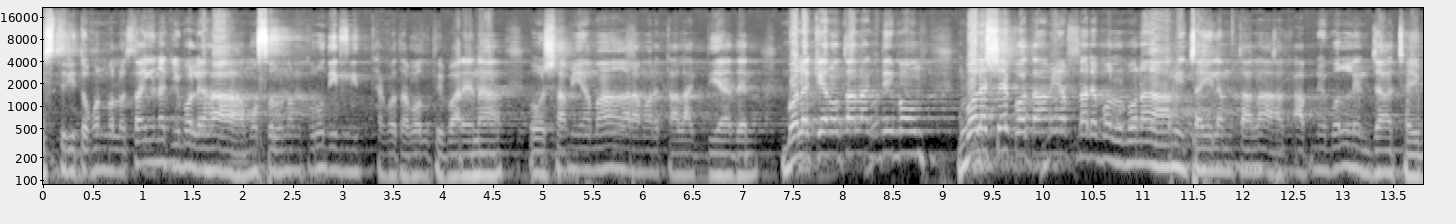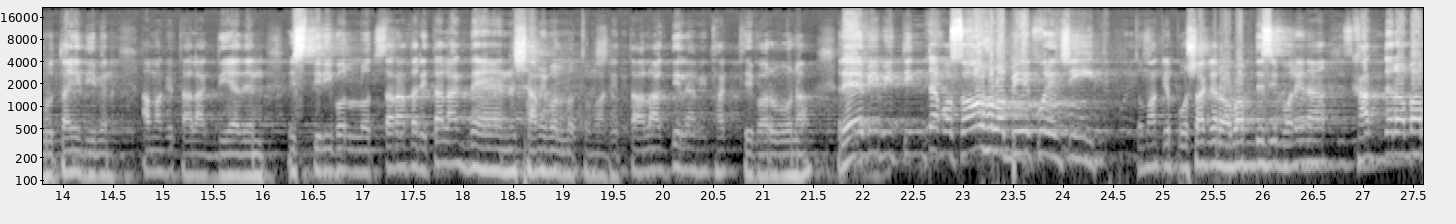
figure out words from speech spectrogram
স্ত্রী তখন বলল, তাই নাকি? বলে, হা, মুসলমান কোনোদিন মিথ্যা কথা বলতে পারে না। ও স্বামী আমার আমার তালাক দিয়া দেন। বলে, কেন তালাক দিব? বলে, সে কথা আমি আপনারে বলব না, আমি চাইলাম তালাক। আপনি বললেন, যা চাইব তাই দিবেন, আমাকে তালাক দিয়ে দেন। স্ত্রী বলল, তাড়াতাড়ি তালাক দেন। স্বামী বলল, তোমাকে তালাক দিলে আমি থাকতে পারব না। রে বিবি, তিনটা বছর হলো বিয়ে করেছি। তোমাকে পোশাকের অভাব দিয়েছি বলে না, খাদ্যের অভাব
